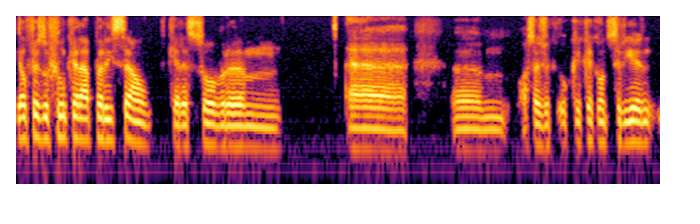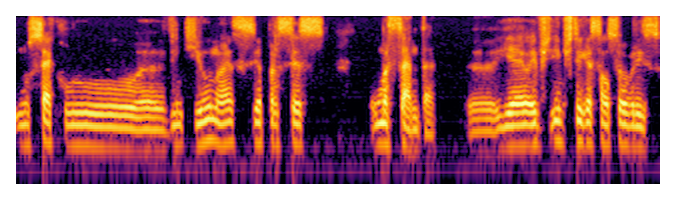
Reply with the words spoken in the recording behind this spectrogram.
Ele fez um filme que era A Aparição, que era sobre. Um, uh, um, ou seja, o que que aconteceria no século XXI, uh, não é? Se aparecesse uma santa. Uh, e é investigação sobre isso.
